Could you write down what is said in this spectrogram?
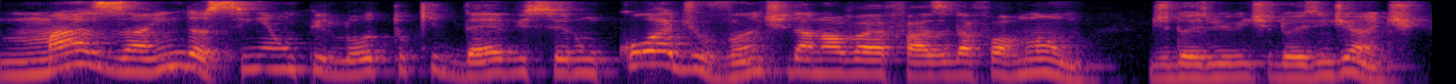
mas ainda assim é um piloto que deve ser um coadjuvante da nova fase da Fórmula 1 de 2022 em diante,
